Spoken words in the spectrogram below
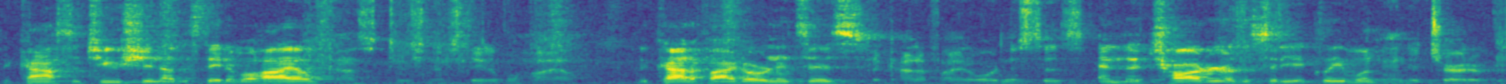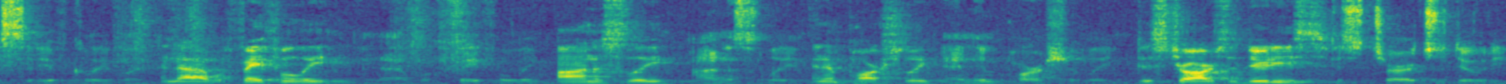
the Constitution of the State of Ohio, the Constitution of the State of Ohio, the codified ordinances, the codified ordinances, and the Charter of the City of Cleveland, and the Charter of the City of Cleveland, and that I will faithfully, and faithfully, honestly, honestly, and impartially and impartially discharge the duties discharge the duty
